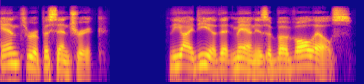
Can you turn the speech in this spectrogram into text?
Anthropocentric. The idea that man is above all else,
